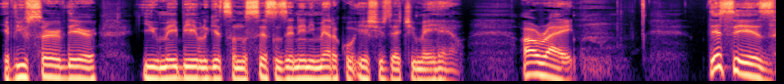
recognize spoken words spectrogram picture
If you serve there, you may be able to get some assistance in any medical issues that you may have. All right. This is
